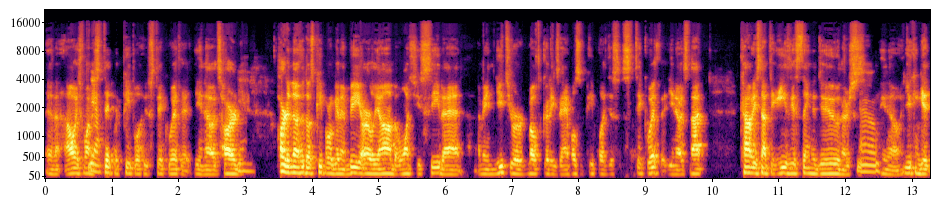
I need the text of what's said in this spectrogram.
and I always want to yeah. stick with people who stick with it. You know, it's hard yeah. hard to know who those people are going to be early on, but once you see that, I mean, you two are both good examples of people that just stick with it. You know, it's not comedy's not the easiest thing to do, and there's no. you know, you can get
